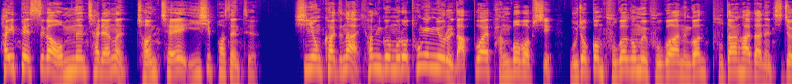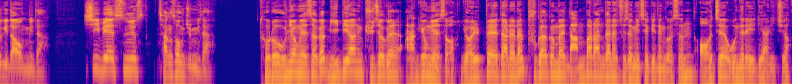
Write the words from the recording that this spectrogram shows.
하이패스가 없는 차량은 전체의 20%, 신용카드나 현금으로 통행료를 납부할 방법 없이 무조건 부가금을 부과하는 건 부당하다는 지적이 나옵니다. CBS 뉴스 장성주입니다. 도로 운영회사가 미비한 규정을 악용해서 10배에 달하는 부가금을 남발한다는 주장이 제기된 것은 어제 오늘의 일이 아니죠.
